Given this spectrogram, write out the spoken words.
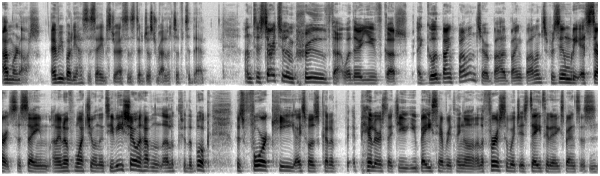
and we're not. Everybody has the same stresses, they're just relative to them. And to start to improve that, whether you've got a good bank balance or a bad bank balance, presumably it starts the same. And I know from watching on the TV show and having a look through the book, there's four key, I suppose, kind of pillars that you, you base everything on. And the first of which is day to day expenses mm.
